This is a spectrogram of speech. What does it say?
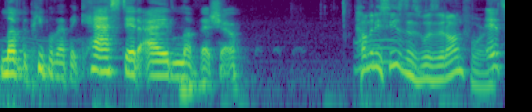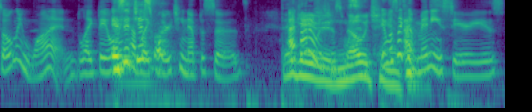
love the people that they casted. I love that show. how many seasons was it on for? It's only one. Like they only Is it had just like one? 13 episodes. they I thought it was it just no one. chance. It was like a mini series.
